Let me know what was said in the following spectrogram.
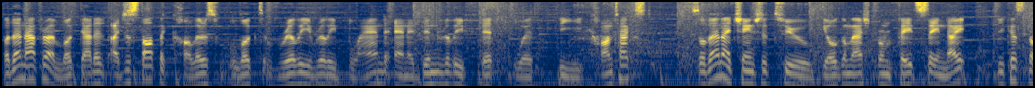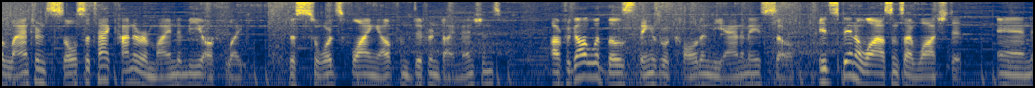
but then after I looked at it, I just thought the colors looked really, really bland and it didn't really fit with the context. So then I changed it to Gilgamesh from Fate Stay Night because the Lantern's Souls attack kind of reminded me of like the swords flying out from different dimensions. I forgot what those things were called in the anime, so it's been a while since I watched it. And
